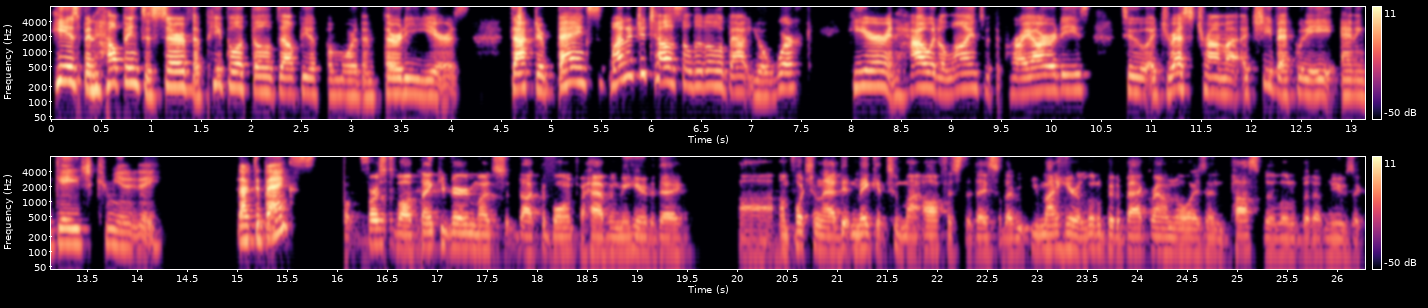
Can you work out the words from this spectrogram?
He has been helping to serve the people of Philadelphia for more than 30 years. Dr. Banks, why don't you tell us a little about your work here and how it aligns with the priorities to address trauma, achieve equity, and engage community? Dr. Banks? First of all, thank you very much, Dr. Bowen, for having me here today. Uh, unfortunately, I didn't make it to my office today, so that you might hear a little bit of background noise and possibly a little bit of music.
